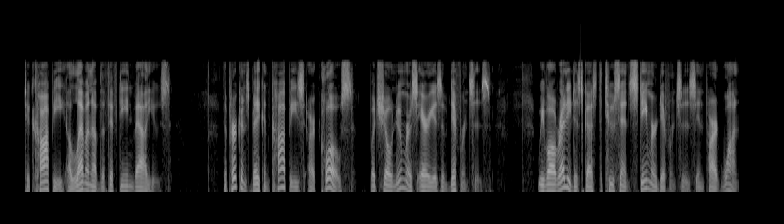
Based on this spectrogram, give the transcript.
to copy 11 of the 15 values. The Perkins Bacon copies are close, but show numerous areas of differences. We've already discussed the 2 cent steamer differences in part 1.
